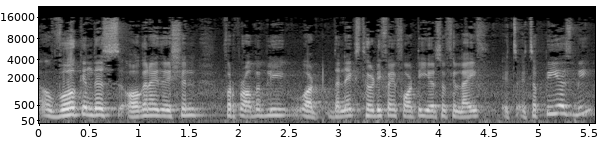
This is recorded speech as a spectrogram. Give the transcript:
uh, work in this organization for probably what the next 35 40 years of your life it's, it's a psb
